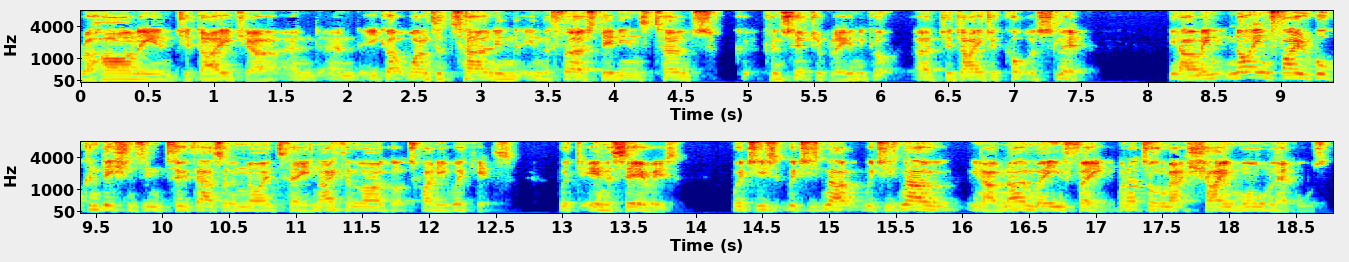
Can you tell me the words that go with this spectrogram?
Rahane and Jadeja, and and he got one to turn in in the first innings, turned considerably, and he got uh, Jadeja caught a slip you know, I mean, not in favourable conditions in 2019. Nathan Lyon got 20 wickets, which in the series, which is which is no which is no you know no mean feat. We're not talking about Shane Warne levels,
